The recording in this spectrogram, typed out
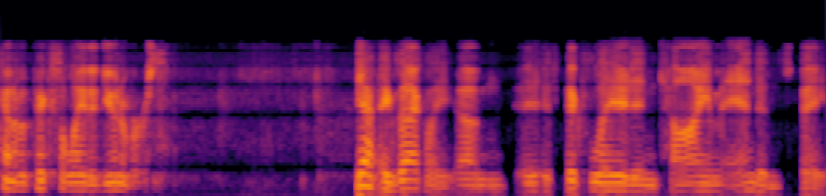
kind of a pixelated universe. Yeah, exactly. Um, it's pixelated in time and in space.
